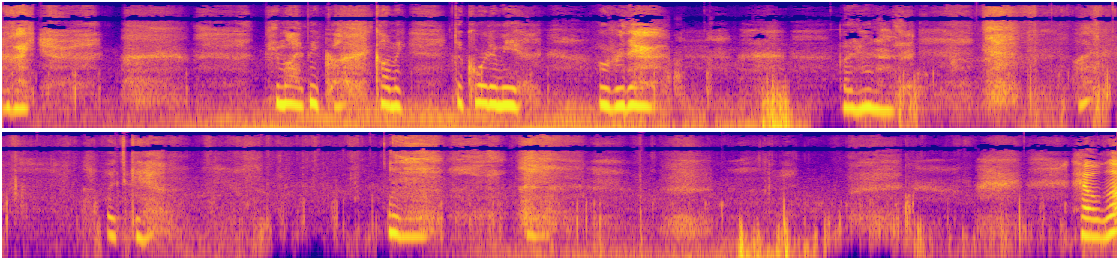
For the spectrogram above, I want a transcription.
Might be, he might be co- coming to quarter me over there. But who knows? What? Let's get Hello?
